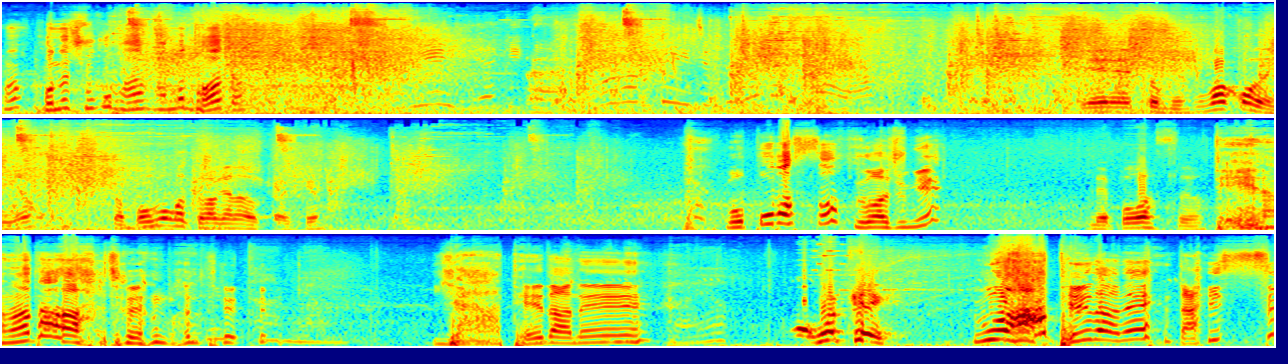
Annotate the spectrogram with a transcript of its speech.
어? 보내주고 한번 더 하자 우리의 이야기가 홈페이지에 늘어났어요. 얘네 또 못 뽑았거든요. 저 뽑은 것도 확인하고 갈게요. 뭐 뽑았어? 그 와중에? 네, 뽑았어요. 대단하다 저 양반들. 이야 대단해? 어, 홀팩! 우와 대단해. 나이스.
